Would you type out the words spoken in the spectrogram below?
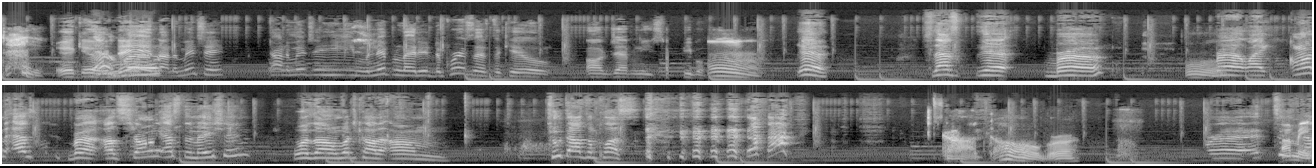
Dang. Heck yeah. Yeah, and bro. then not to mention, not to mention he manipulated the princess to kill all Japanese people. Mm. Yeah. So that's yeah, bruh. Mm. Bruh, like on es- bruh, a strong estimation was um what you call it, um two thousand plus. God, oh, bro. Bruh, two I mean,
